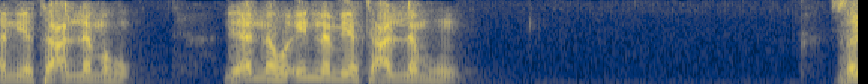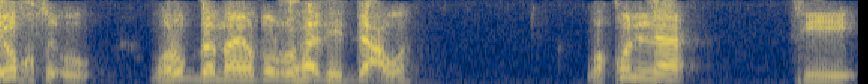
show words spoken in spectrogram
أن يتعلمه لأنه إن لم يتعلمه سيخطئ وربما يضر هذه الدعوة. وقلنا في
